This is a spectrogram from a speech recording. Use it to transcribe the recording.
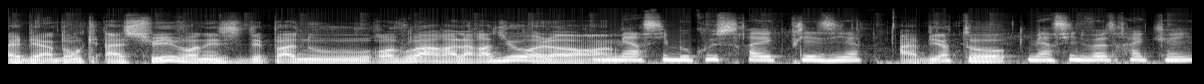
Eh bien, donc à suivre. N'hésitez pas à nous revoir à la radio alors. Merci beaucoup, ce sera avec plaisir. À bientôt. Merci de votre accueil.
